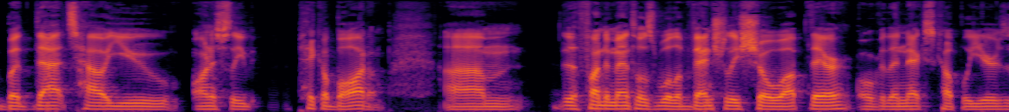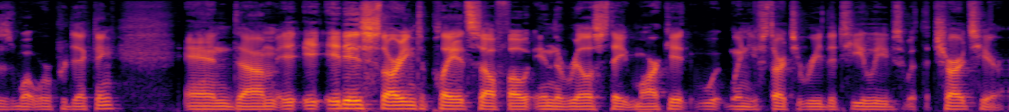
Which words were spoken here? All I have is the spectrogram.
but that's how you honestly pick a bottom. Um, the fundamentals will eventually show up there over the next couple years, is what we're predicting, and um, it, it is starting to play itself out in the real estate market w- when you start to read the tea leaves with the charts here.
